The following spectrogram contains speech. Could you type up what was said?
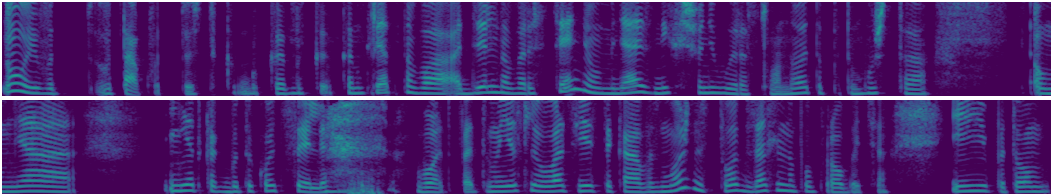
Ну и вот, вот так вот. То есть как бы кон- конкретного отдельного растения у меня из них еще не выросло. Но это потому что у меня нет как бы такой цели. вот, поэтому если у вас есть такая возможность, то обязательно попробуйте. И потом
